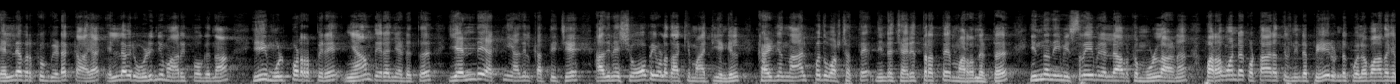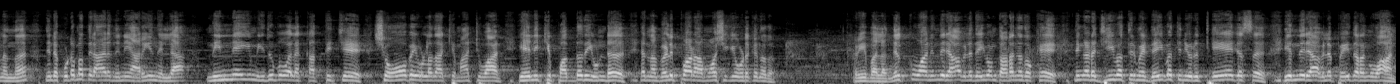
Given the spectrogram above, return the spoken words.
എല്ലാവർക്കും വിടക്കായ എല്ലാവരും ഒഴിഞ്ഞു മാറിപ്പോകുന്ന ഈ മുൾപ്പടർപ്പിനെ ഞാൻ തിരഞ്ഞെടുത്ത് എന്റെ അഗ്നി അതിൽ കത്തിച്ച് അതിനെ ശോഭയുള്ളതാക്കി മാറ്റിയെങ്കിൽ കഴിഞ്ഞ നാൽപ്പത് വർഷത്തെ നിന്റെ ചരിത്രത്തെ മറന്നിട്ട് ഇന്ന് നീ ഇസ്രയേലിൽ എല്ലാവർക്കും മുള്ളാണ്. പറവോന്റെ കൊട്ടാരത്തിൽ നിന്റെ പേരുണ്ട് കൊലപാതകനെന്ന്. നിന്റെ കുടുംബത്തിൽ ആരും നിന്നെ അറിയുന്നില്ല. നിന്നെയും ഇതുപോലെ കത്തിച്ച് ശോഭയുള്ളതാക്കി മാറ്റുവാൻ എനിക്ക് പദ്ധതിയുണ്ട് എന്ന വെളിപ്പാടാണ് മോശയ്ക്ക് കൊടുക്കുന്നത്. റീബല നിൽക്കുവാൻ ഇന്ന് രാവിലെ ദൈവം തടഞ്ഞതൊക്കെ നിങ്ങളുടെ ജീവിതത്തിന്മേൽ ദൈവത്തിന് ഒരു തേജസ് ഇന്ന് രാവിലെ പെയ്തിറങ്ങുവാൻ.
